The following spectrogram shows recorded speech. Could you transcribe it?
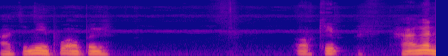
อาจจะมีผู้เอาไป ออกคลิปหาเงิน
